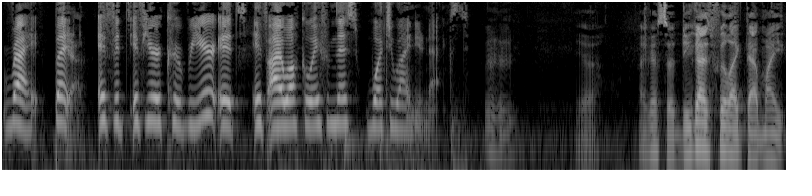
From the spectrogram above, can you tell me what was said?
right, but Yeah. if it, if your career, it's if I walk away from this, what do I do next? Mm-hmm. Yeah, I guess so. Do you guys feel like that might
